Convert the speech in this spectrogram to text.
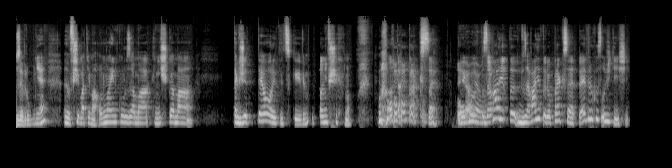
zevrubně eh, všema těma online kurzama, knížkama, takže teoreticky vím úplně všechno. A ta praxe. Jako jo. Zavádět, to, zavádět to do praxe, to je trochu složitější.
